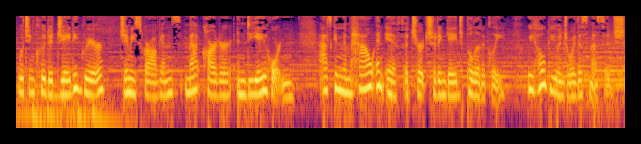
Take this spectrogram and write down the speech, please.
which included J.D. Greear, Jimmy Scroggins, Matt Carter, and D.A. Horton, asking them how and if a church should engage politically. We hope you enjoy this message.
